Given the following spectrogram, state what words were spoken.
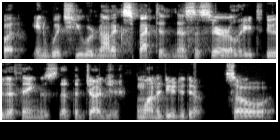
but in which you were not expected necessarily to do the things that the judge wanted you to do. So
